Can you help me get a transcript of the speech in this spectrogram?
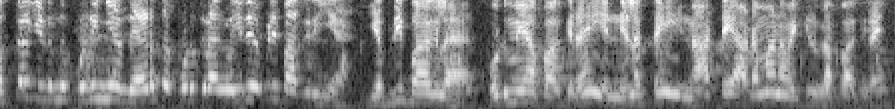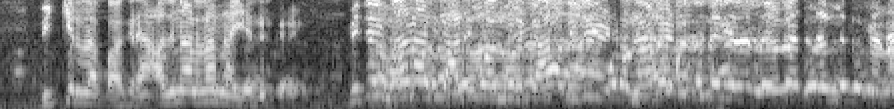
மக்கள் கிட்ட இருந்து பிடிங்கி அந்த இடத்த கொடுக்குறாங்க இது எப்படி பாக்குறீங்க? எப்படி பார்க்கல கொடுமையா பாக்குறேன். என் நிலத்தை நாட்டை அடமானம் வைக்கிறதா பாக்குறேன். விக்கிறதா பாக்குறேன். அதனாலதான் நான் எதிர்க்கிறேன். விஜய் மாநாடுக்கு அழைப்பு வந்திருக்கா விஜய் கூட மாநாடு நடந்துட்டு இருக்காங்க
